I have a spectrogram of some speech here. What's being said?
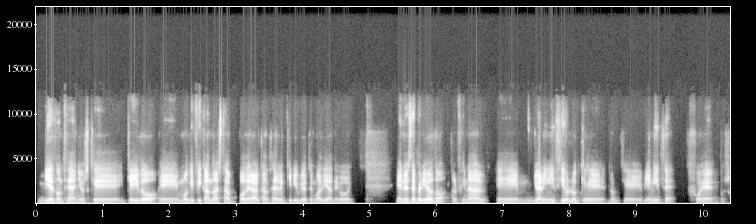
10, 11 años que, he ido eh, modificando hasta poder alcanzar el equilibrio que tengo a día de hoy. En este periodo, al final, eh, yo al inicio lo que, lo que bien hice fue pues,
